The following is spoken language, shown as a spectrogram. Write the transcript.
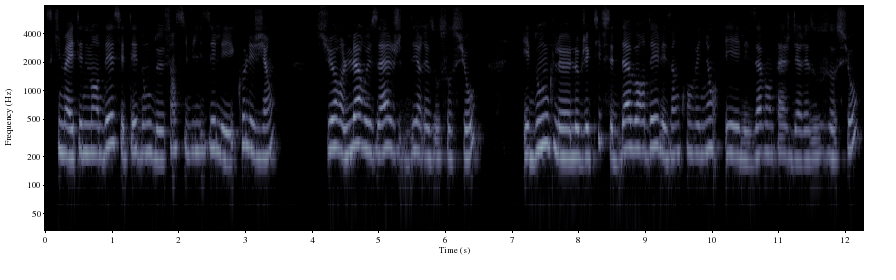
ce qui m'a été demandé, c'était donc de sensibiliser les collégiens sur leur usage des réseaux sociaux. Et donc, l'objectif, c'est d'aborder les inconvénients et les avantages des réseaux sociaux,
